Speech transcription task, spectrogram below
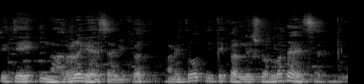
तिथे एक नारळ घ्यायचा विकत आणि तो तिथे कल्लेश्वरला द्यायचा आहे.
